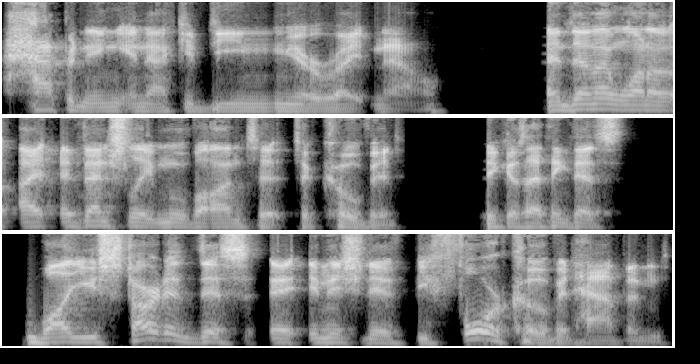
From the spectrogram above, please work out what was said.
happening in academia right now. And then I want to eventually move on to, to COVID because I think that's while you started this uh, initiative before COVID happened,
